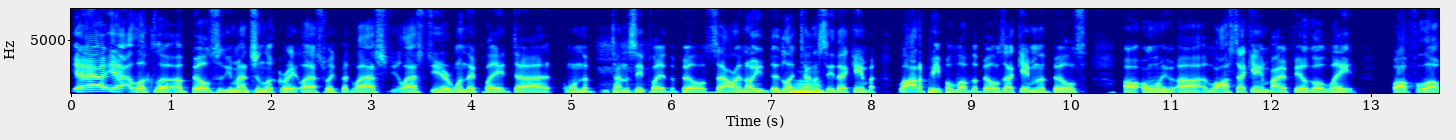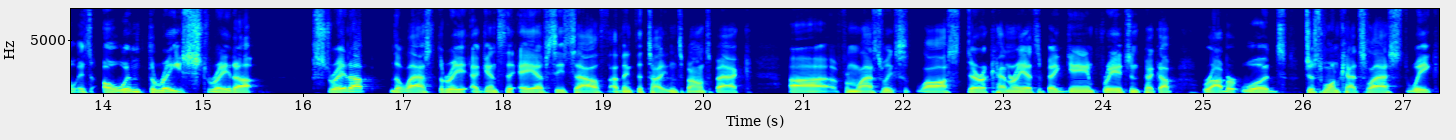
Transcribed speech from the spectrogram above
Yeah, yeah. Look, the uh, Bills you mentioned looked great last week, but last last year when they played uh, when the Tennessee played the Bills, Sal, I know you did like Mhm. Tennessee that game, but a lot of people love the Bills that game, and the Bills uh, only uh, lost that game by a field goal late. Buffalo is zero three straight up, straight up. The last three against the AFC South. I think the Titans bounce back uh, from last week's loss. Derrick Henry has a big game. Free agent pickup. Robert Woods just one catch last week.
